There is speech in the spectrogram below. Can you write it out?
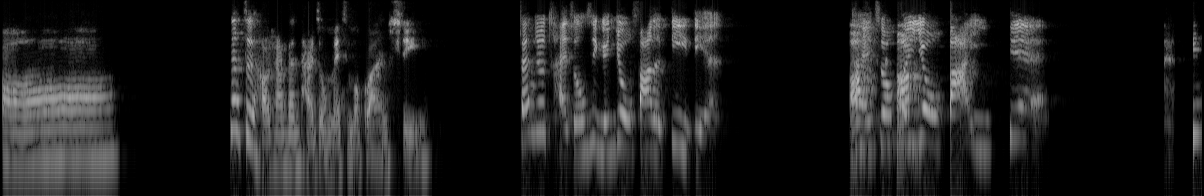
哦，那这个好像跟台中没什么关系。但就台中是一个诱发的地点，啊台中会啊诱发一切。天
